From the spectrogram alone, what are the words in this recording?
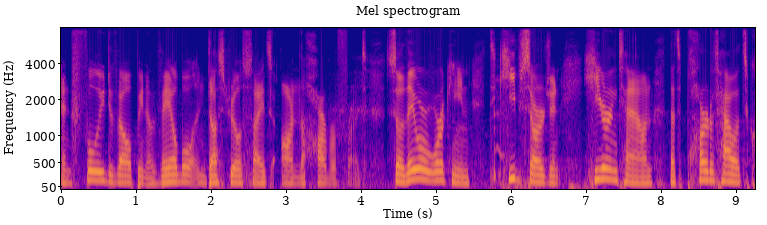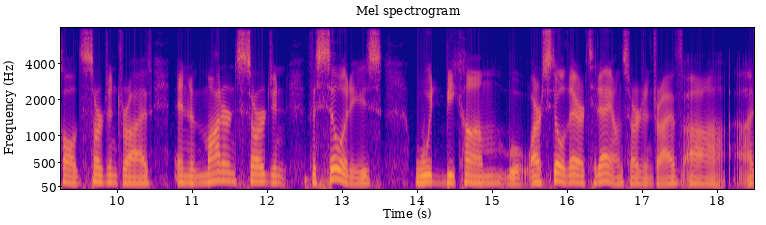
and fully developing available industrial sites on the harbor front. So they were working to keep Sargent here in town. That's part of how it's called Sargent Drive. And the modern Sargent facilities would become are still there today on Sargent Drive uh, uh,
